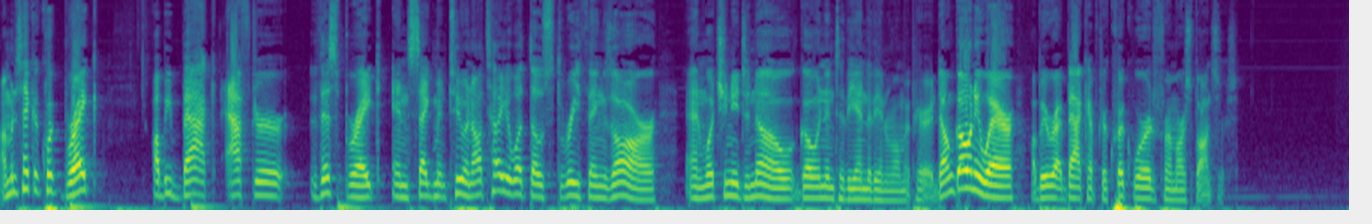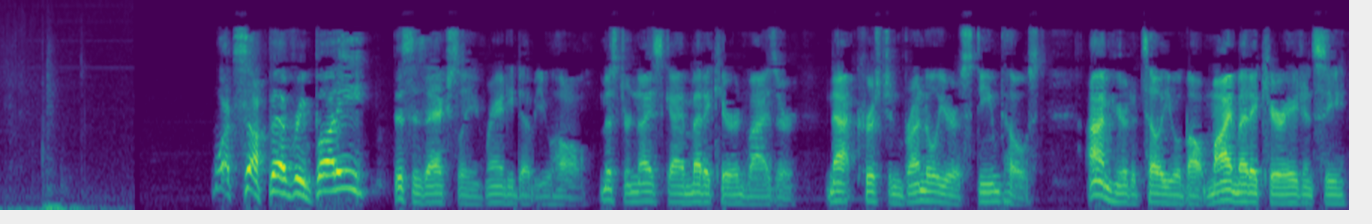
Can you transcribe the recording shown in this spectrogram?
I'm going to take a quick break. I'll be back after this break in segment 2 and I'll tell you what those three things are and what you need to know going into the end of the enrollment period. Don't go anywhere. I'll be right back after a quick word from our sponsors. What's up, everybody? This is actually Randy W. Hall, Mr. Nice Guy Medicare Advisor, not Christian Brindle, your esteemed host. I'm here to tell you about my Medicare agency,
